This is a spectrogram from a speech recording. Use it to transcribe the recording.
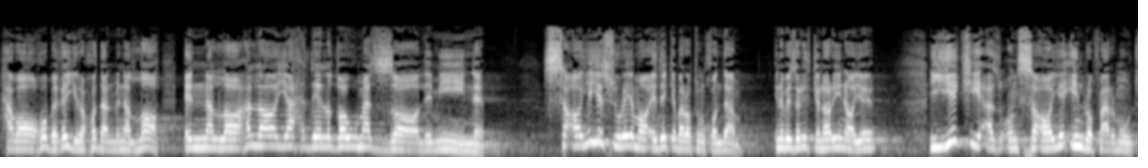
هواه به غیر خودن من الله. ان الله لا یهد القوم الظالمین. سایه سوره مائده که براتون خوندم. اینو بذارید کنار این آیه. یکی از اون سایه این رو فرمود.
